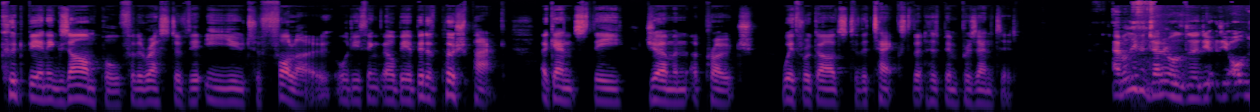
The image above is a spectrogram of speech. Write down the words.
could be an example for the rest of the EU to follow, or do you think there'll be a bit of pushback against the German approach with regards to the text that has been presented? I believe in general the, the, the, old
